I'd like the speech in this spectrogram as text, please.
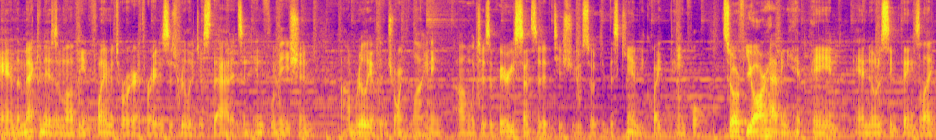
And the mechanism of the inflammatory arthritis is really just that it's an inflammation, um, really, of the joint lining, um, which is a very sensitive tissue, so this can be quite painful. So, if you are having hip pain and noticing things like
